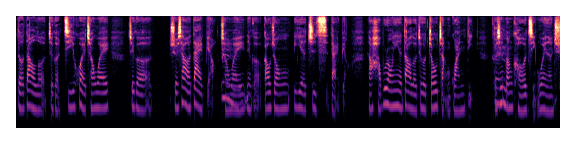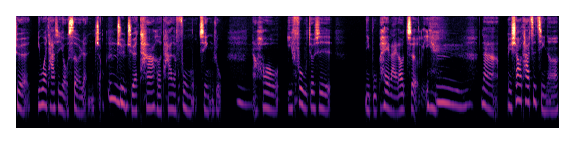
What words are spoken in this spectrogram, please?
得到了这个机会，成为这个。学校的代表，成为那个高中毕业致辞代表，然后好不容易的到了这个州长官邸，可是门口的警卫呢，却因为他是有色人种，嗯。拒绝他和他的父母进入，嗯。然后一副就是你不配来到这里。嗯，那米少他自己呢，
